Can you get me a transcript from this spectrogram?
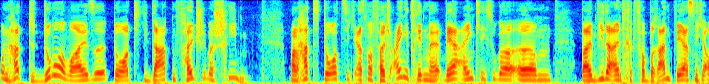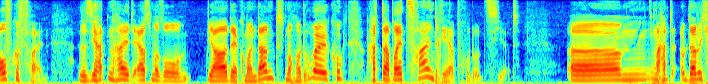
und hat dummerweise dort die Daten falsch überschrieben. Man hat dort sich erstmal falsch eingetreten, wäre eigentlich sogar ähm, beim Wiedereintritt verbrannt, wäre es nicht aufgefallen. Also sie hatten halt erstmal so, ja, der Kommandant nochmal drüber geguckt und hat dabei Zahlendreher produziert. Ähm, man hat, und dadurch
